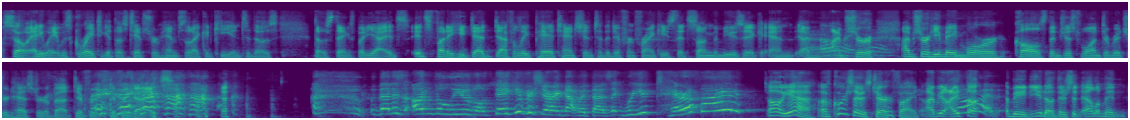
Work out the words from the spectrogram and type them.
so anyway, it was great to get those tips from him so that I could key into those those things. But yeah, it's it's funny. He did definitely pay attention to the different Frankies that sung the music, and I'm, oh I'm sure God. I'm sure he made more calls than just one to Richard Hester about different different guys. that is unbelievable. Thank you for sharing that with us. Like, were you terrified? Oh yeah, of course I was terrified. I mean, I thought. I mean, you know, there's an element,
